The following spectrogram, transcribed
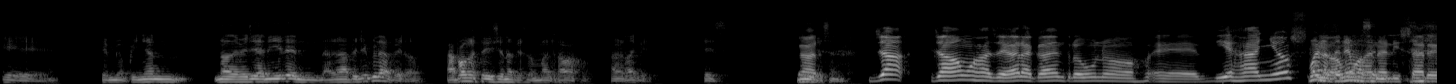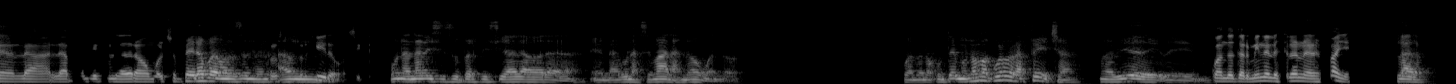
que, que en mi opinión no deberían ir en la nueva película, pero tampoco estoy diciendo que son mal trabajo. La verdad que es muy Claro. decente. Ya, ya vamos a llegar acá dentro de unos eh, 10 años. Bueno, y vamos tenemos a analizar eh, la, la película de Dragon Ball Super, Pero podemos hacer un, un- Hero, así que- un análisis superficial ahora en algunas semanas, ¿no? Cuando, cuando nos juntemos. No me acuerdo la fecha. Me olvidé de, de- cuando termine el estreno en España. Claro.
